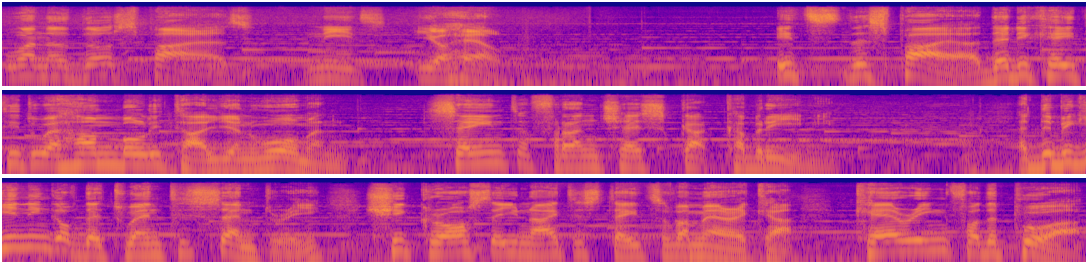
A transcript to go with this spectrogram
one of those spires needs your help. It's the spire dedicated to a humble Italian woman, Saint Francesca Cabrini. At the beginning of the 20th century, she crossed the United States of America, caring for the poor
